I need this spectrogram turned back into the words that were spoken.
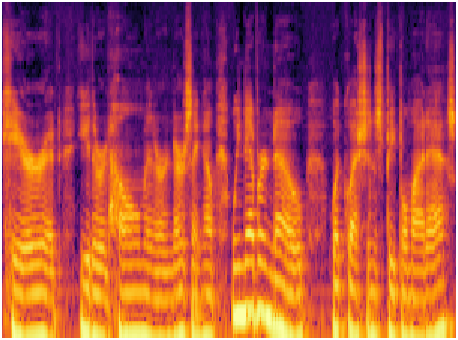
care at either at home and or nursing home. We never know what questions people might ask.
